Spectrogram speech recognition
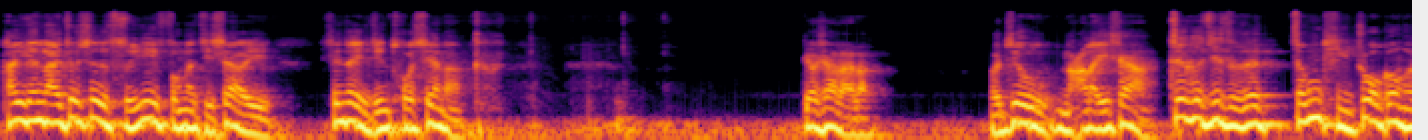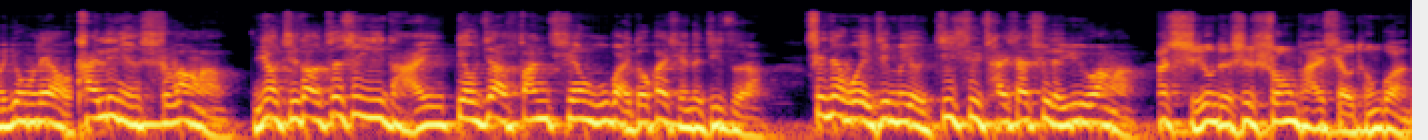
它原来就是随意缝了几下而已，现在已经脱线了，掉下来了。我就拿了一下这个机子的整体做工和用料，太令人失望了。你要知道，这是一台标价三千五百多块钱的机子啊。现在我已经没有继续拆下去的欲望了。它使用的是双排小铜管，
